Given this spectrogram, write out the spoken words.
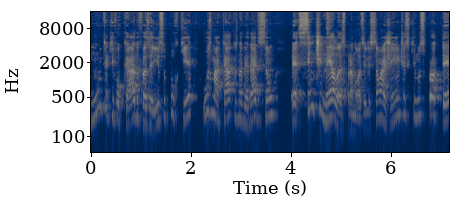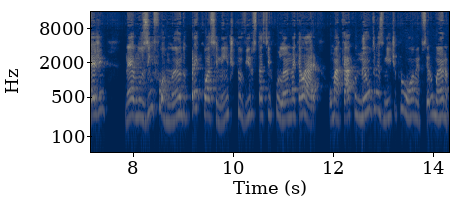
muito equivocado fazer isso, porque os macacos, na verdade, são é, sentinelas para nós. Eles são agentes que nos protegem, né, nos informando precocemente que o vírus está circulando naquela área. O macaco não transmite para o homem, para o ser humano.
